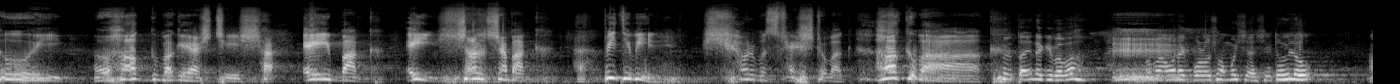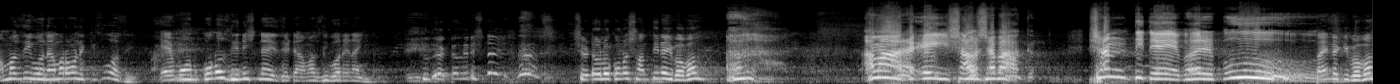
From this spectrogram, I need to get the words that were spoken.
তুই হক বাগে আসছিস এই বাঘ। এই সালসা বাঘ পৃথিবীর সর্বশ্রেষ্ঠ বাঘ হক বাঘ। তাই নাকি বাবা? বাবা অনেক বড় সমস্যা সেটা হইল আমার জীবনে আমার অনেক কিছু আছে। এমন কোনো জিনিস নাই যেটা আমার জীবনে নাই। শুধু একটা জিনিস নাই সেটা হলো কোনো শান্তি নাই বাবা। আমার এই সালসা বাঘ শান্তিতে ভরপুর। তাই নাকি বাবা?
